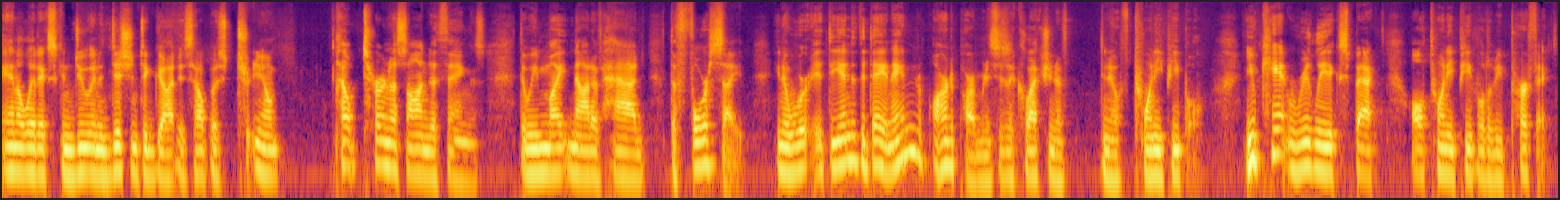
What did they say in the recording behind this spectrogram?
analytics can do in addition to gut is help us tr- you know help turn us on to things that we might not have had the foresight. You know, we're at the end of the day, an A&R department is just a collection of you know 20 people. You can't really expect all 20 people to be perfect.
